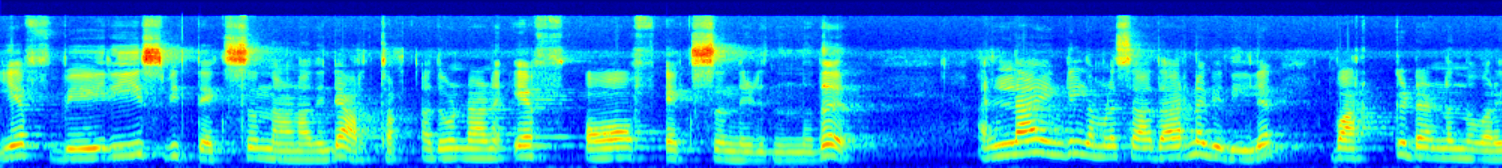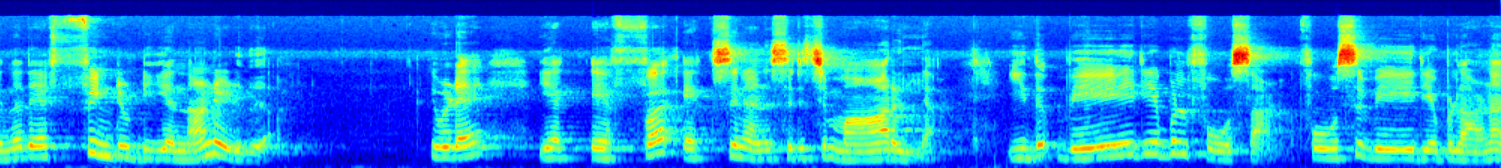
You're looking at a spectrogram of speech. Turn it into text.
എഫ് വേരീസ് വിത്ത് എക്സ് എന്നാണ് അതിന്റെ അർത്ഥം. അതുകൊണ്ടാണ് എഫ് ഓഫ് എക്സ് എന്ന് എഴുതുന്നത്. അല്ല എങ്കിൽ നമ്മൾ സാധാരണഗതിയിൽ വർക്ക് ഡൺ എന്ന് പറയുന്നത് എഫ് ഇന്റു ഡി എന്നാണ് എഴുതുക. ഇവിടെ എഫ് എക്സിനനുസരിച്ച് മാറില്ല. ഇത് വേരിയബിൾ ഫോഴ്സ് ആണ്. ഫോഴ്സ് വേരിയബിൾ ആണ്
